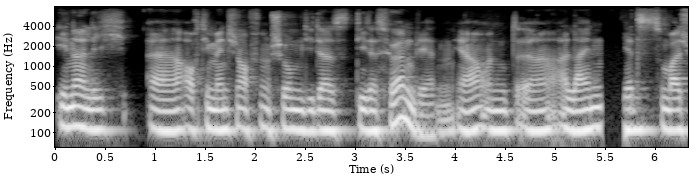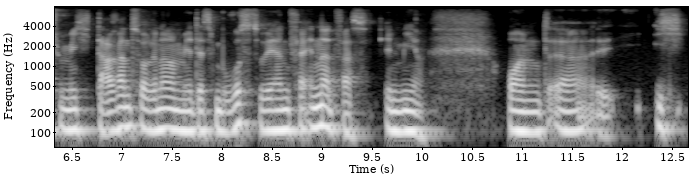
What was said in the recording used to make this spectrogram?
innerlich äh, auch die Menschen auf dem Schirm, die das, die das hören werden. Ja, und äh, allein jetzt zum Beispiel mich daran zu erinnern und mir dessen bewusst zu werden, verändert was in mir. Und äh, ich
